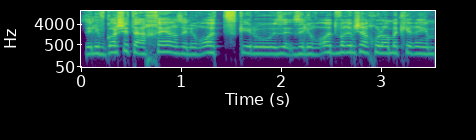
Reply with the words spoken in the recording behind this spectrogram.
זה לפגוש את האחר, זה לראות, כאילו, זה, זה לראות דברים שאנחנו לא מכירים.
